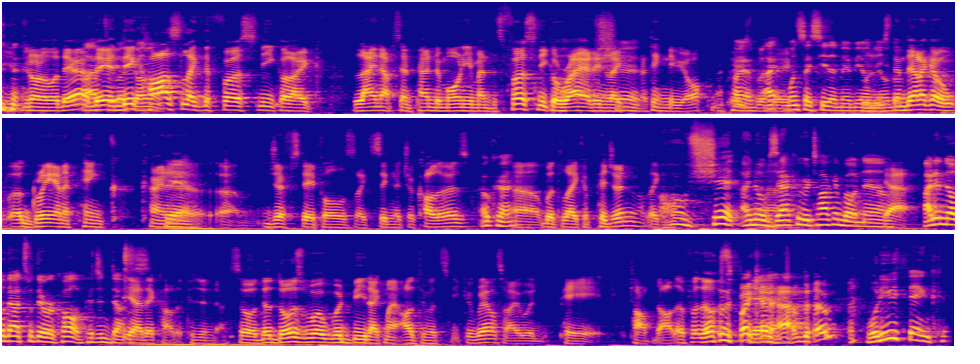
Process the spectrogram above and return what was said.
You, you don't know what they are, they they it. like the first sneaker like lineups and pandemonium and this first sneaker riot in like Oh. I think New York. is Probably, when I, they once I see them, maybe I'll know them. them. They're like a, a gray and a pink kind of Yeah. um, Jeff Staples like signature colors. Okay. Uh, with like a pigeon, like Oh shit! I know exactly what you're talking about now. yeah. I didn't know that's what they were called, pigeon dunks. yeah, they call it pigeon dunk. So the, those were, would be like my ultimate sneaker grail. So I would pay top dollar for those if I Yeah. can have them. What do you think?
